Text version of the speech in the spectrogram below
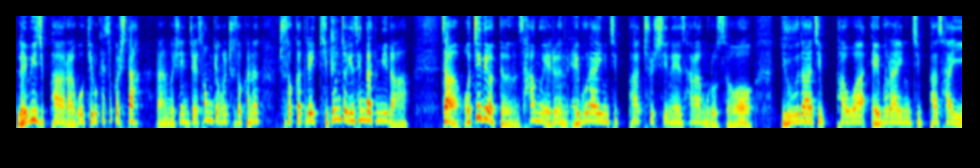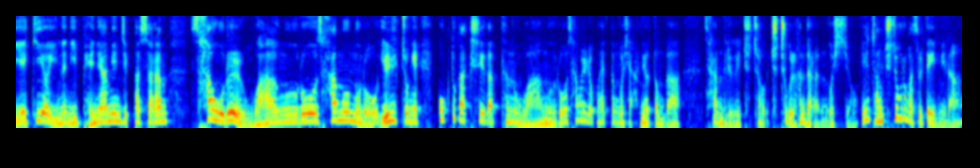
레위 지파라고 기록했을 것이다. 라는 것이 이제 성경을 주석하는 주석가들의 기본적인 생각입니다. 자, 어찌되었든 사무엘은 에브라임 지파 출신의 사람으로서 유다 지파와 에브라임 지파 사이에 끼어 있는 이 베냐민 지파 사람 사울을 왕으로 삼음으로 일종의 꼭두각시 같은 왕으로 삼으려고 했던 것이 아니었던가 사람들이 추측, 추측을 한다라는 것이죠. 이 정치적으로 봤을 때입니다.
